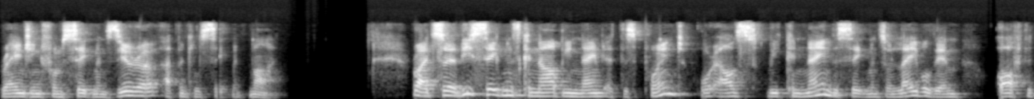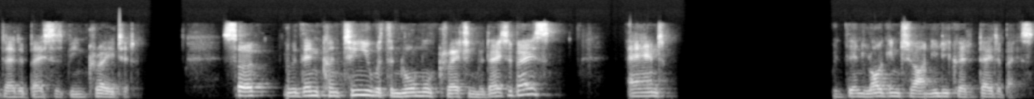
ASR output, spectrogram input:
ranging from segment 0 up until segment 9. Right, so these segments can now be named at this point, or else we can name the segments or label them after the database has been created. So we then continue with the normal creating the database, and we then log into our newly created database.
